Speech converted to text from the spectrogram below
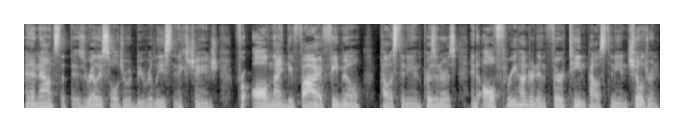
and announced that the Israeli soldier would be released in exchange for all 95 female Palestinian prisoners and all 313 Palestinian children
